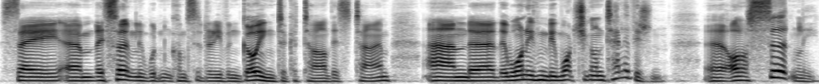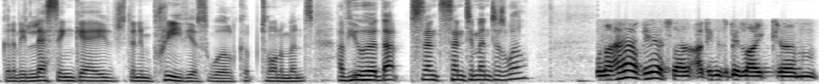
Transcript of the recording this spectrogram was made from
say um, they certainly wouldn't consider even going to Qatar this time, and uh, they won't even be watching on television, uh, or certainly going to be less engaged than in previous World Cup tournaments. Have you heard that sentiment as well? Well, I have, yes. I, I think it's a bit like um,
